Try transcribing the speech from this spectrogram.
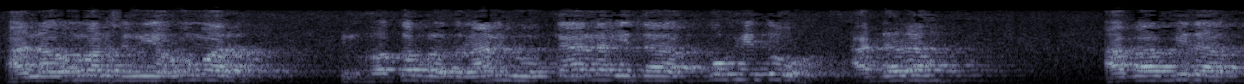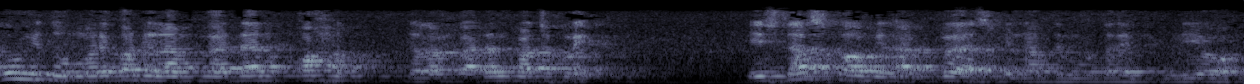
Ana Umar sunnah Umar bin Khattab radhiyallahu anhu kana idza itu adalah Apabila kuh itu mereka dalam keadaan qahd, dalam keadaan paceklik. Istasqa bil Abbas bin Abdul Muthalib beliau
